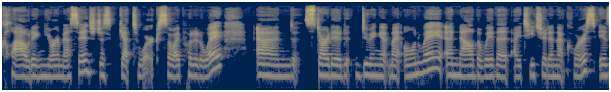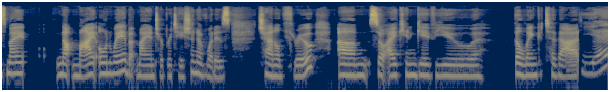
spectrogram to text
clouding your message. Just get to work. So I put it away and started doing it my own way. And now the way that I teach it in that course is my not my own way, but my interpretation of what is channeled through. Um, so I can give you the link to that. Yeah.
